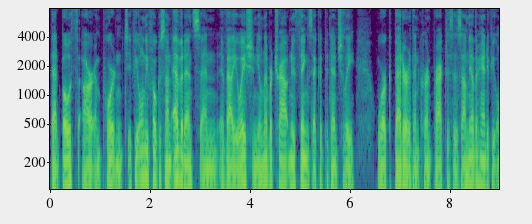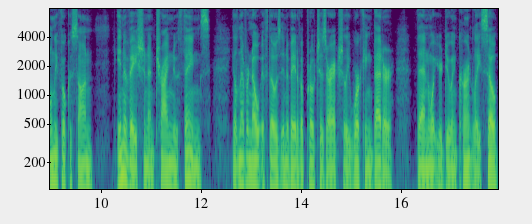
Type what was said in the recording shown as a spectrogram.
that both are important. If you only focus on evidence and evaluation, you'll never try out new things that could potentially work better than current practices. On the other hand, if you only focus on innovation and trying new things, you'll never know if those innovative approaches are actually working better than what you're doing currently. So,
